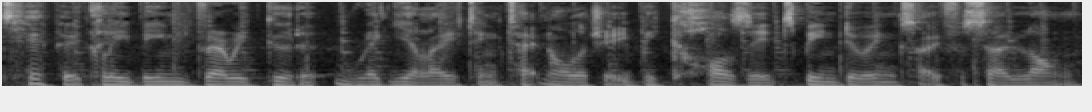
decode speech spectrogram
typically been very good at regulating technology because it's been doing so for so long.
